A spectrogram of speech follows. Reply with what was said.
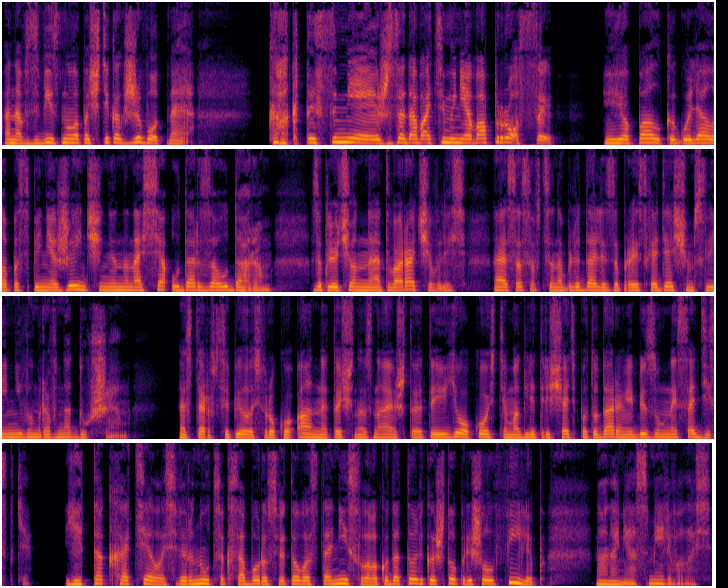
Она взвизгнула почти как животное — «Как ты смеешь задавать мне вопросы?» Ее палка гуляла по спине женщины, нанося удар за ударом. Заключенные отворачивались, а эсэсовцы наблюдали за происходящим с ленивым равнодушием. Эстер вцепилась в руку Анны, точно зная, что это ее кости могли трещать под ударами безумной садистки. Ей так хотелось вернуться к собору святого Станислава, куда только что пришел Филипп, но она не осмеливалась.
